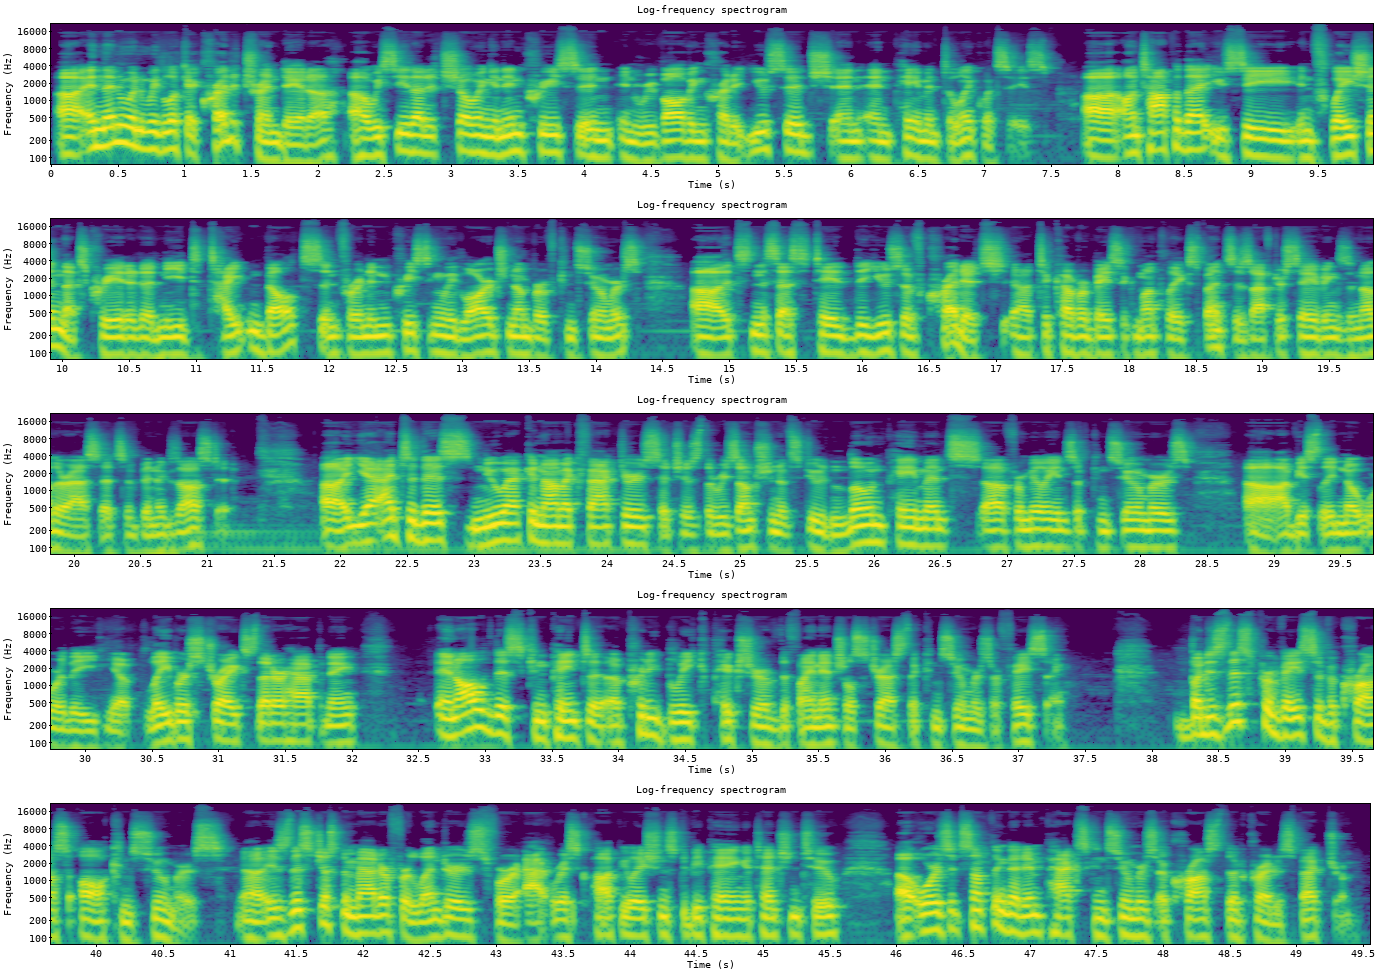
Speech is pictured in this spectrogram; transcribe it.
Uh, and then when we look at credit trend data, uh, we see that it's showing an increase in, in revolving credit usage and, and payment delinquencies. Uh, on top of that, you see inflation that's created a need to tighten belts, and for an increasingly large number of consumers, uh, it's necessitated the use of credit uh, to cover basic monthly expenses after savings and other assets have been exhausted. Uh, you add to this new economic factors such as the resumption of student loan payments uh, for millions of consumers, uh, obviously noteworthy you know, labor strikes that are happening, and all of this can paint a, a pretty bleak picture of the financial stress that consumers are facing. But is this pervasive across all consumers? Uh, is this just a matter for lenders for at risk populations to be paying attention to? Uh, or is it something that impacts consumers across the credit spectrum?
